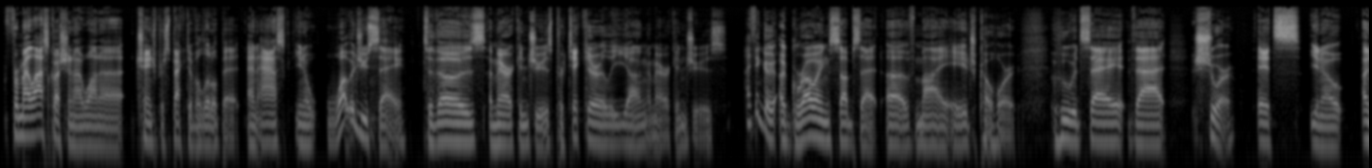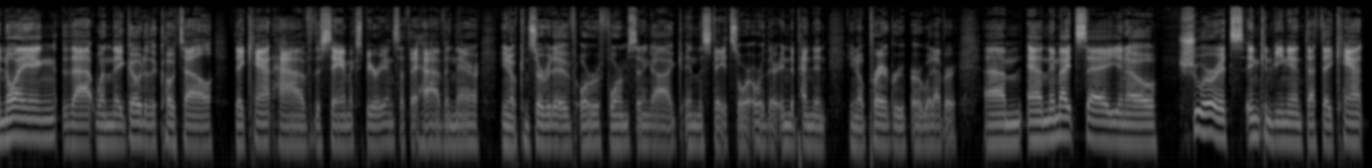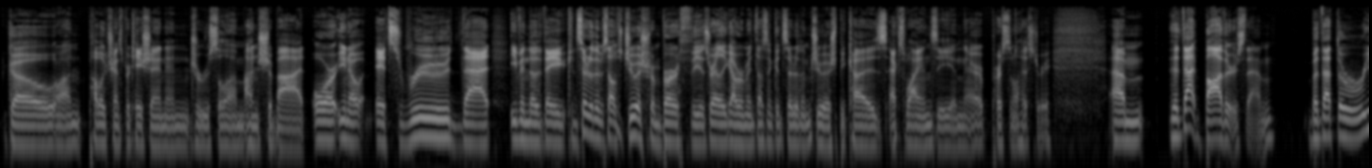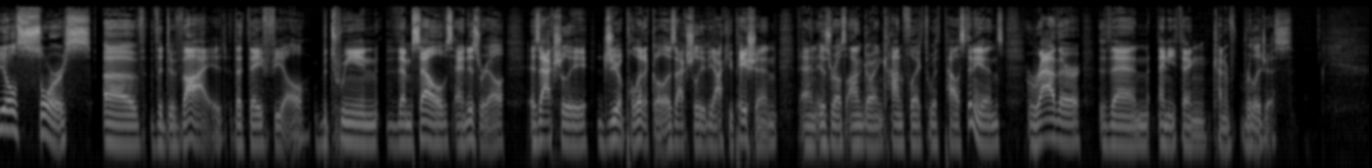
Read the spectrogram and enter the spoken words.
For my last question, I want to change perspective a little bit and ask, you know, what would you say to those American Jews, particularly young American Jews, I think a, a, growing subset of my age cohort who would say that, sure, it's, you know, annoying that when they go to the Kotel, they can't have the same experience that they have in their, you know, conservative or reform synagogue in the States or, or their independent, you know, prayer group or whatever. Um, and they might say, you know, sure, it's inconvenient that they can't go on public transportation in Jerusalem on Shabbat, or, you know, it's rude that even though they consider themselves Jewish from birth, the Israeli government doesn't consider them Jewish because X, Y, and Z in their personal history. Um, that that bothers them but that the real source of the divide that they feel between themselves and Israel is actually geopolitical, is actually the occupation and Israel's ongoing conflict with Palestinians rather than anything kind of religious.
